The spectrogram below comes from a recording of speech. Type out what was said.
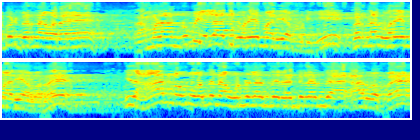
அப்படி பெருநாள் வரேன் ரமலான் ரொம்ப எல்லாத்துக்கும் ஒரே மாதிரியா முடியும் பிறநாள் ஒரே மாதிரியா வரேன் இது ஆறு நோம்பு வந்து நான் ஒன்னுல இருந்து ரெண்டுல இருந்து ஆறு வைப்பேன்.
